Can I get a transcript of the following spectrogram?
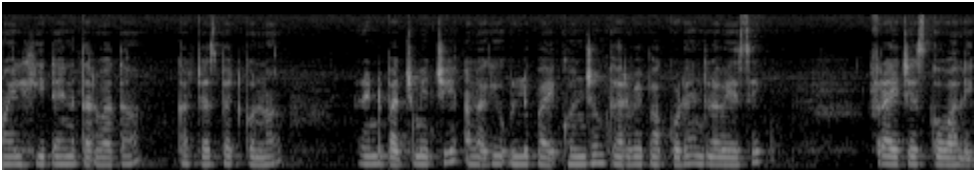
ఆయిల్ హీట్ అయిన తర్వాత కట్ చేసి పెట్టుకున్న రెండు పచ్చిమిర్చి అలాగే ఉల్లిపాయ కొంచెం కరివేపాకు కూడా ఇందులో వేసి ఫ్రై చేసుకోవాలి.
